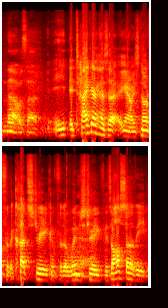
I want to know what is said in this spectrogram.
no, what's that? He, uh, Tiger has a, you know, he's known for the cut streak and for the win Yeah. streak. There's also the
